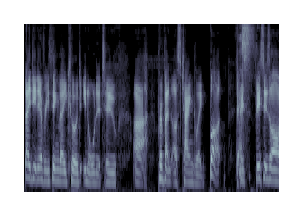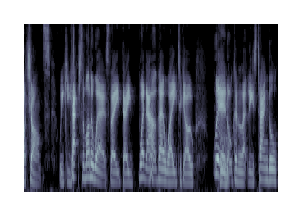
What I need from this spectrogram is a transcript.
They did everything they could in order to uh, prevent us tangling. But this this is our chance. We can catch them unawares. They they went out of their way to go. We're not going to let these tangle,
